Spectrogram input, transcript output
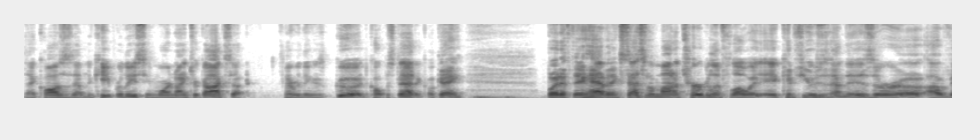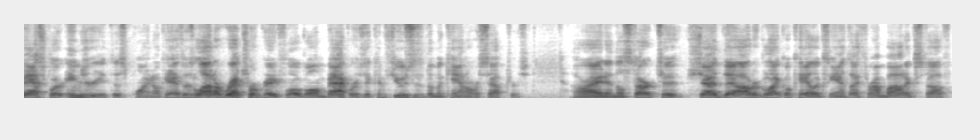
That causes them to keep releasing more nitric oxide. Everything is good, copacetic, okay? But if they have an excessive amount of turbulent flow, it, it confuses them. Is there a, a, vascular injury at this point? Okay, if there's a lot of retrograde flow going backwards, it confuses the mechanoreceptors. All right, and they'll start to shed the outer glycocalyx, the antithrombotic stuff,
